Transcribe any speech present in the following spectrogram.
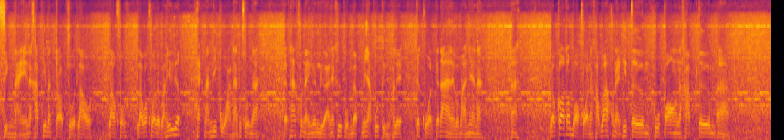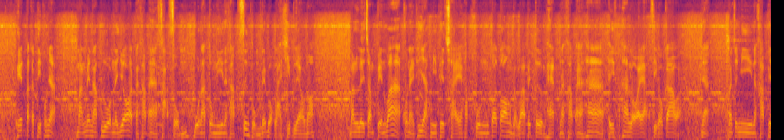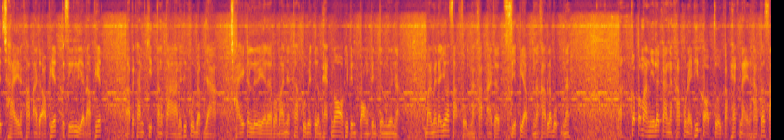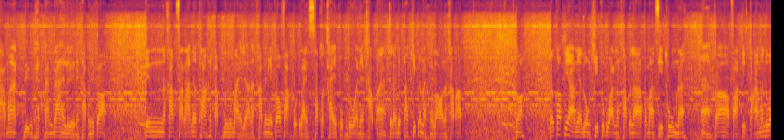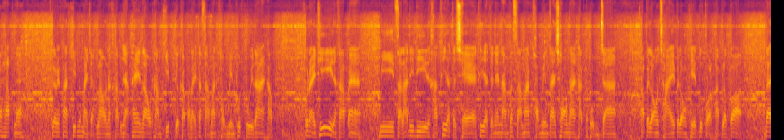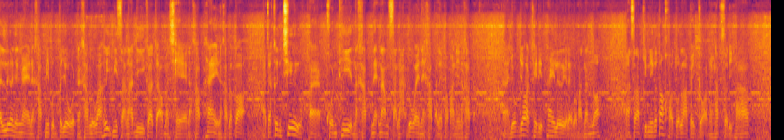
สิ่งไหนนะครับที่มันตอบโจทย์เราเราเราก็ควรแบบว่าให้เลือกแพ็คนั้นดีกว่านะทุกคนนะ แต่ถ้าคนไหนเงินเหลือเนี่ยคือผมแบบไม่อยากพูดถึงเขาเลยจะกวดก็ได้อะไรประมาณเนี้ยนะอะแล้วก็ต้องบอกก่อนนะครับว่าคนไหนที่เติมคูปองนะครับ เติมอ่าเพจปกติพวกเนี้ยมันไม่นับรวมในยอดนะครับอ่าสะสมโบนัสตรงนี้นะครับ ซึ่งผมได้บอกหลายคลิปแล้วเนาะมันเลยจำเป็นว่าคนไหนที่อยากมีเพจใช้ครับ คุณก็ต้องแบบว่าไปเติมแพ็คนะครับอ่าห้าไอ้ห้าร้อยอะสี่เก้าเก้าอะเนี่ยมันจะมีนะครับเพจใช้นะครับ อาจจะเอาเพจไปซื้อเหรียญเอาเพจอ่า ไปทำกิจต่างๆในที่คุณแบบอยากใช้กันเลยอะไรประมาณเนี้ยถ้าคุณไปเติมแพ็คนอกที่เป็นปองเป็นเติมเงินอะ มันไม่ได้ยอดสะสมนะครับ อาจจะเสียเปรียบนะครับ ระบบนะอะก็ประมาณนี้แล้วกันนะครับ คนไหนที่ตอบโจทย์กับแพ็คไหนนะครับ ก็สามารถดึงแพ็คนั้นได้เลยนะครับอันนี้ก็เป็นนะครับสาระแนวทางให้กับมือใหม่แล้วนะครับยังไงก็ฝากกดไลค์ซับสไครต์ให้ผมด้วยนะครับอ่าจะได้ไม่พลาดคลิปใหม่ของเรานะครับอัพเนาะแล้วก็พี่อาร์มเนี่ยลงคลิปทุกวันนะครับ เวลาประมาณสี่ทุ่มนะอ่าก็ฝากติดตามมันด้วยครับนะ เพื่อไม่พลาดคลิปใหม่จากเรานะครับ อยากให้เราทำคลิปเกี่ยวกับอะไรก็สามารถคอมเมนต์พูดคุยได้ครับคนไหนที่นะครับอ่ามีสาระดีๆนะครับที่อยากจะแชร์ที่อยากจะแนะนำก็สามารถคอมเมนต์ใต้ช่องได้ครับผมจะเอาไปลองใช้ไปลองเทสดูก่อนครับ แล้วก็ได้เรื่องยังไงนะครับ มีผลประโยชน์นะครับ หรือว่าเฮ้ยมีสาระดีก็จะเอามาแชร์นะครับ ให้นะครับ แล้วก็อาจจะขึ้นชื่ออคนที่นะครับ แนะนำสาระด้วยนะครับ อะไรประมาณนี้นะครับยกยอดเครดิตให้เลยอะไรประมาณนั้นเนาะสำหรับคลิปนี้ก็ต้องขอตัวลาไปก่อนนะครับ สวัสดีครับ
